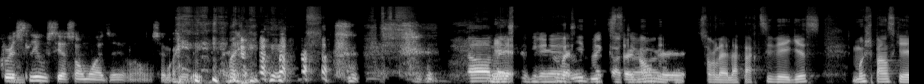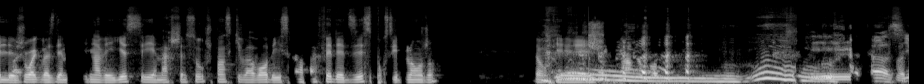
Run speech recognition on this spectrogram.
Chris Lee aussi a son mot à dire. ah, mais, c'est vrai. secondes euh, sur la, partie Vegas. Moi, je pense que le joueur qui va se démarquer dans Vegas, c'est Marchessault. Je pense qu'il va avoir des parfait de 10 pour ses plongeons. Donc, euh, attention. il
